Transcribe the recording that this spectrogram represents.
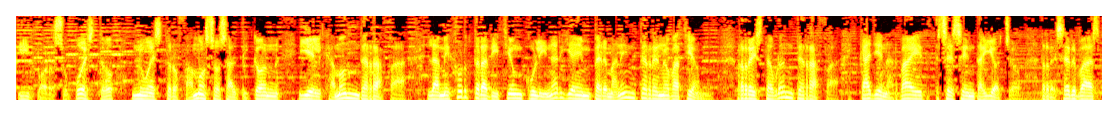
y, por supuesto, nuestro famoso salpicón y el jamón de Rafa, la mejor tradición culinaria en permanente renovación. Restaurante Rafa, calle Narváez 68, reservas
